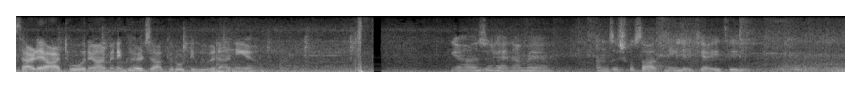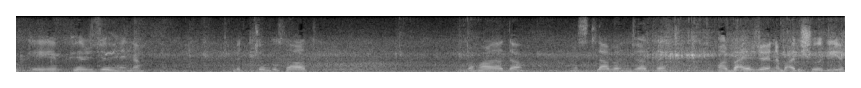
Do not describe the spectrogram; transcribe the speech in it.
साढ़े आठ हो रहे हैं और मैंने घर जाके रोटी भी बनानी है। यहाँ जो है ना, मैं अंजश को साथ नहीं लेके आई थी क्योंकि फिर जो है ना, बच्चों के साथ बहुत ज़्यादा मसला बन जाता है और बाहर जो है ना, बारिश हो रही है।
